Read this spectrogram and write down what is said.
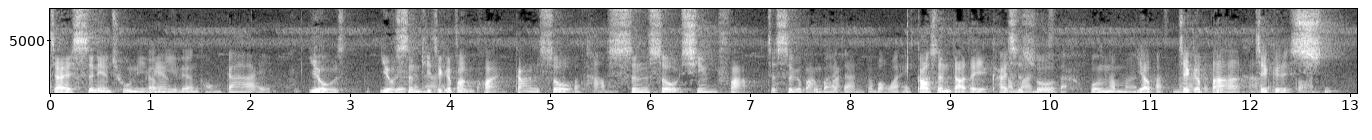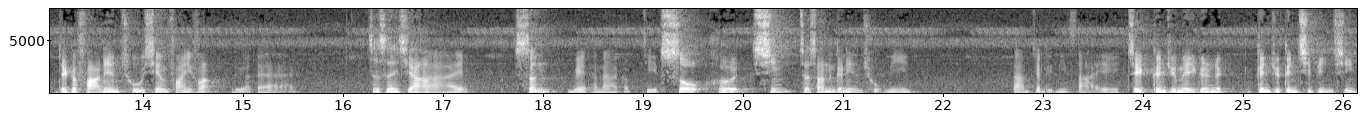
在四念处里面，有有身体这个板块，感受身受心法这四个板块。高僧大德也开始说，我们要这个把这个心这个法念处先放一放，只剩下身、受和心这三个念处。这根据每一个人的根据根器秉性，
